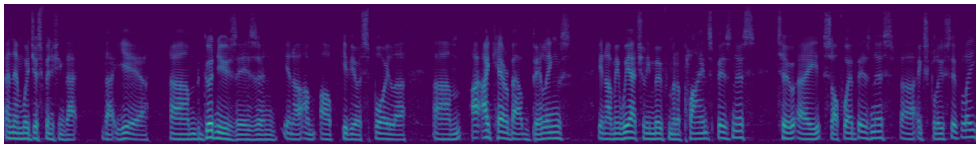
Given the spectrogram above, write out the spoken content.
And then we're just finishing that, that year. Um, the good news is, and you know, i will give you a spoiler, um, I, I care about billings you know, I mean, we actually moved from an appliance business to a software business uh, exclusively.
